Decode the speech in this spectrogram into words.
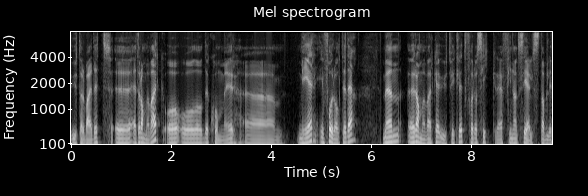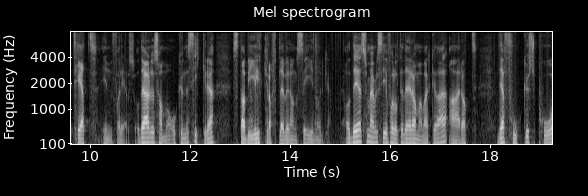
utarbeidet et rammeverk, og, og, det kommer mer i forhold til det. Men rammeverket er utviklet for å sikre finansiell stabilitet innenfor EØS. Og det er det samme å kunne sikre stabil kraftleveranse i Norge. Og det som jeg vil si i forhold til det rammeverket der, er at det er fokus på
